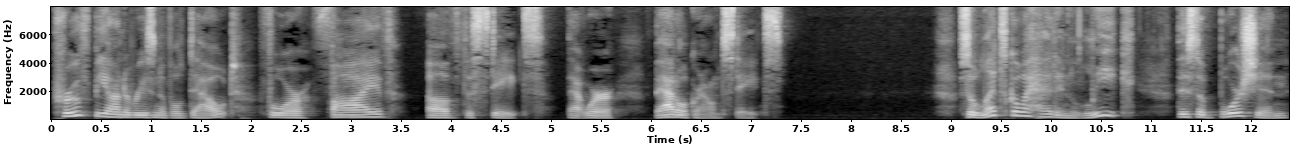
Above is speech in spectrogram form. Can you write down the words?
proof beyond a reasonable doubt for five of the states that were battleground states. So let's go ahead and leak this abortion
